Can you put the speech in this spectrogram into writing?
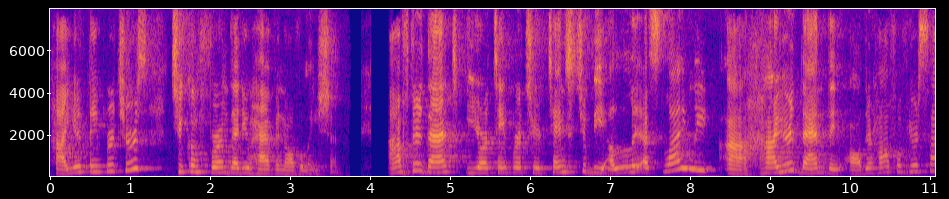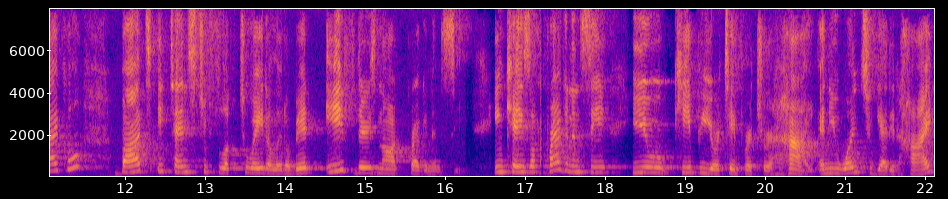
higher temperatures to confirm that you have an ovulation. After that, your temperature tends to be a, li- a slightly uh, higher than the other half of your cycle, but it tends to fluctuate a little bit if there's not pregnancy. In case of pregnancy, you keep your temperature high and you want to get it high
